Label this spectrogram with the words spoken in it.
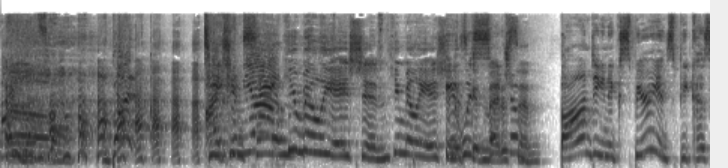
I love that. But I can Yeah, humiliation. Humiliation is was good such medicine. a bonding experience because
